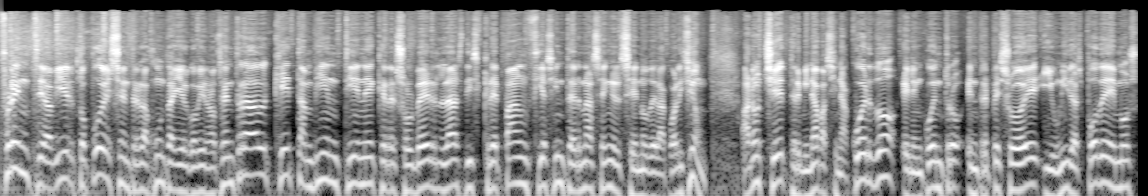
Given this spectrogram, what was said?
Frente abierto pues entre la Junta y el Gobierno Central, que también tiene que resolver las discrepancias internas en el seno de la coalición. Anoche terminaba sin acuerdo el encuentro entre PSOE y Unidas Podemos,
